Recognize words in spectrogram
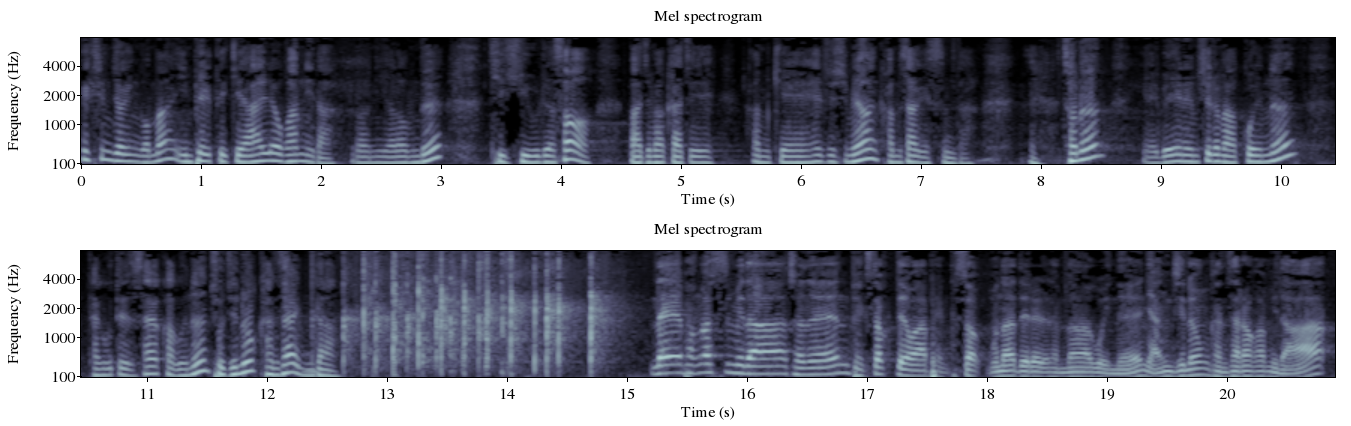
핵심적인 것만 임팩트 있게 하려고 합니다. 그러니 여러분들 귀 기울여서 마지막까지 함께 해주시면 감사하겠습니다. 네, 저는 예, 메인 MC를 맡고 있는 당국대에서 사역하고 있는 조진욱 간사입니다. 네, 반갑습니다. 저는 백석대와 백석 문화대를 담당하고 있는 양진웅 간사라고 합니다.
